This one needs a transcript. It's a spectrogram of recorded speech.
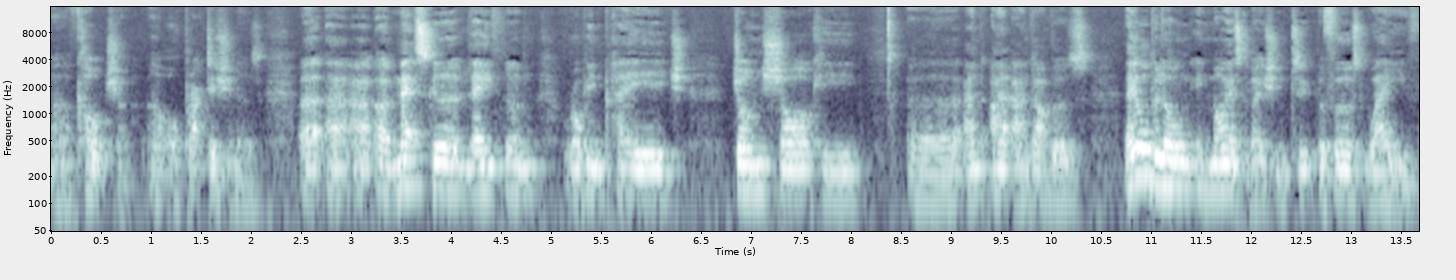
uh, culture uh, or practitioners. Uh, uh, uh, Metzger, Latham, Robin Page, John Sharkey, uh, and, and others. They all belong, in my estimation, to the first wave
